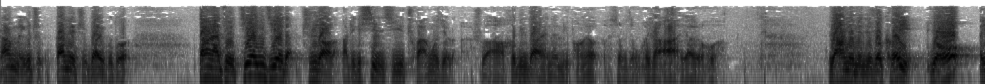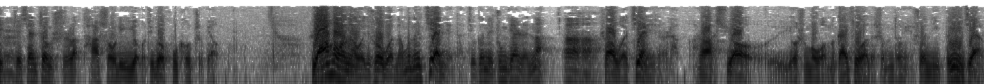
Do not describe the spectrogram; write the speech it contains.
当然每个指单位指标也不多，当然就间接的知道了，把这个信息传过去了，说啊，和平导演的女朋友是怎么回事啊？要有货，然后那边就说可以有，哎，这先证实了他手里有这个户口指标。然后呢，我就说我能不能见见他，就跟那中间人呢，啊，是吧？我见一下他。是吧？需要有什么我们该做的什么东西？说你不用见了，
